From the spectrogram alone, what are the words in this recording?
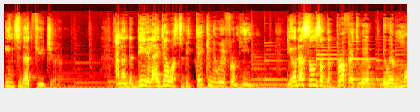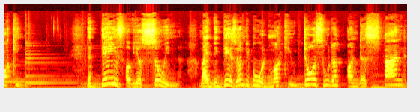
into that future. And on the day Elijah was to be taken away from him, the other sons of the prophet were they were mocking. The days of your sowing might be days when people would mock you. Those who don't understand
